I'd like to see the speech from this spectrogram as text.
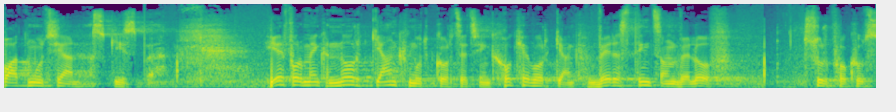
պատմության սկիզբը։ Երբ որ մենք նոր կյանք մուտք գործեցինք, հոգևոր կյանք, վերստին ծնվելով Սուրբ Հոգուց,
